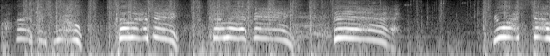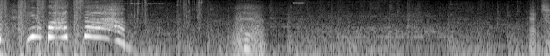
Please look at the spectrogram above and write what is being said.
Come at me, bro! Come at me! Come at me! Yeah! You want some? You want some? That's...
